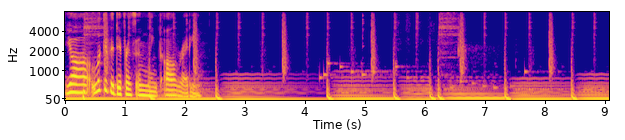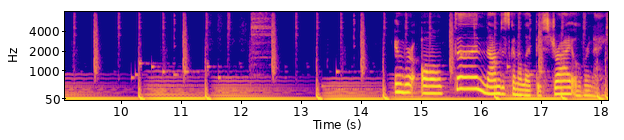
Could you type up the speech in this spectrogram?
Y'all, look at the difference in length already. And we're all done. Now I'm just gonna let this dry overnight.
